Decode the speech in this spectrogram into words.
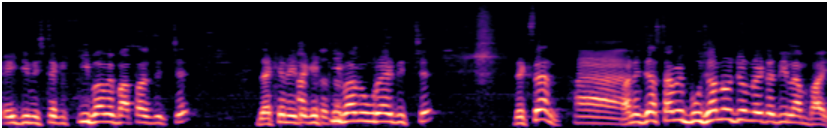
এই জিনিসটাকে কীভাবে বাতাস দিচ্ছে। দেখেন এটাকে আচ্ছা, কীভাবে উড়াই দিচ্ছে। দেখছেন? হ্যাঁ। মানে জাস্ট আমি বোঝানোর জন্য এটা দিলাম ভাই।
